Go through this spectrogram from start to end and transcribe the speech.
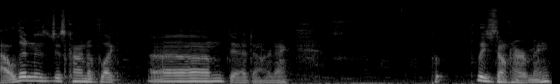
Alden is just kind of like, um, dead, aren't I? P- please don't hurt me.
